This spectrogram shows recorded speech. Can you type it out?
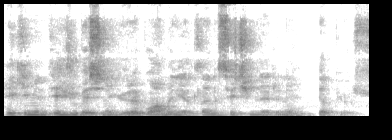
hekimin tecrübesine göre bu ameliyatların seçimlerini yapıyoruz.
